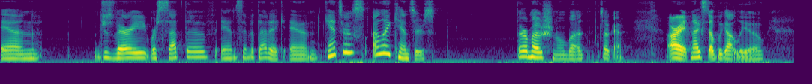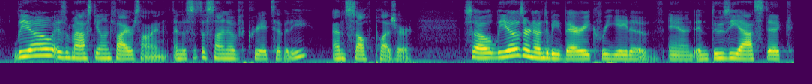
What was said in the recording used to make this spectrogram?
and just very receptive and sympathetic and cancers i like cancers they're emotional, but it's okay. All right, next up we got Leo. Leo is a masculine fire sign, and this is the sign of creativity and self pleasure. So, Leos are known to be very creative and enthusiastic,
